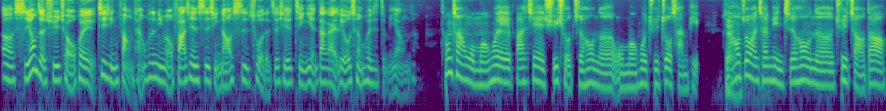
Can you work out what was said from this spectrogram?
呃，使用者需求会进行访谈，或者你们有发现事情，然后试错的这些经验，大概流程会是怎么样的？通常我们会发现需求之后呢，我们会去做产品，然后做完产品之后呢，去找到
